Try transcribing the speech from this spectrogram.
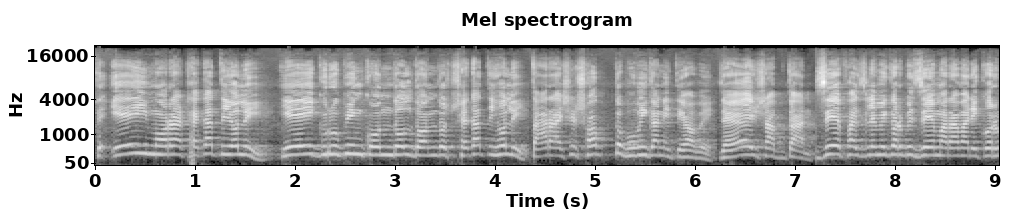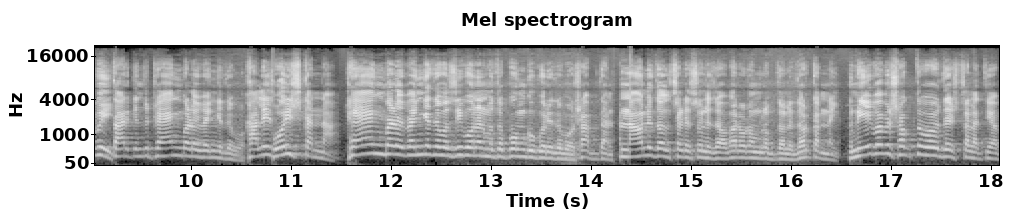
তো এই মরা ঠেকাতে হলি, এই গ্রুপিং কোন্দল, দ্বন্দ্ব ঠেকাতে হলি, তার এসে শক্ত ভূমিকা নিতে হবে। যে এই সাবধান, যে ফাজলেমি করবি, যে মারামারি করবি, তার কিন্তু ঠ্যাং বেড়ে ভেঙে দেবো। খালি বহিষ্কার না, ঠ্যাং বেড়ে ভেঙে দেবো, জীবনের মতো পঙ্গু করে দেবো, সাবধান। না হলে দল ছেড়ে চলে যাও, আমার ওরম লোক দলে দরকার নাই। এইভাবে শক্তভাবে দেশ চালাতে হবে।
